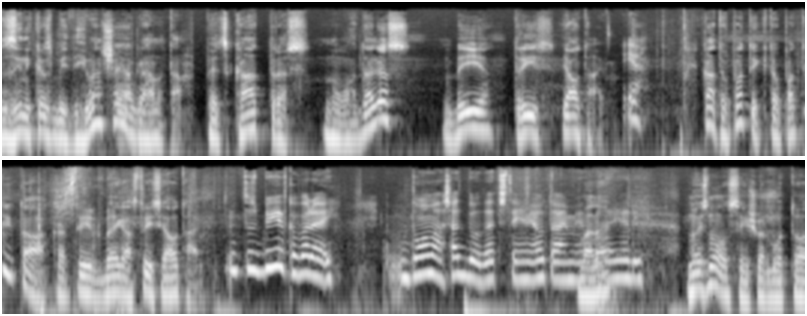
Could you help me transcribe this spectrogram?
Zini, kas bija dīvains šajā grāmatā? Pēc katras nodaļas bija trīs jautājumi. Jā. Kā tev patīk? Tev patīk tā, ka ir beigās trīs jautājumi. Nu, Tas bija, ka varēja domās atbildēt uz tiem jautājumiem. Vai ne? Arī. Nu, es nolasīšu varbūt to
